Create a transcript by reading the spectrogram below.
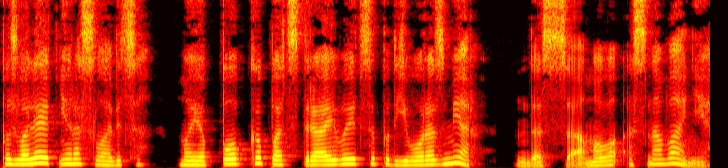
позволяют мне расслабиться. Моя попка подстраивается под его размер до самого основания.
